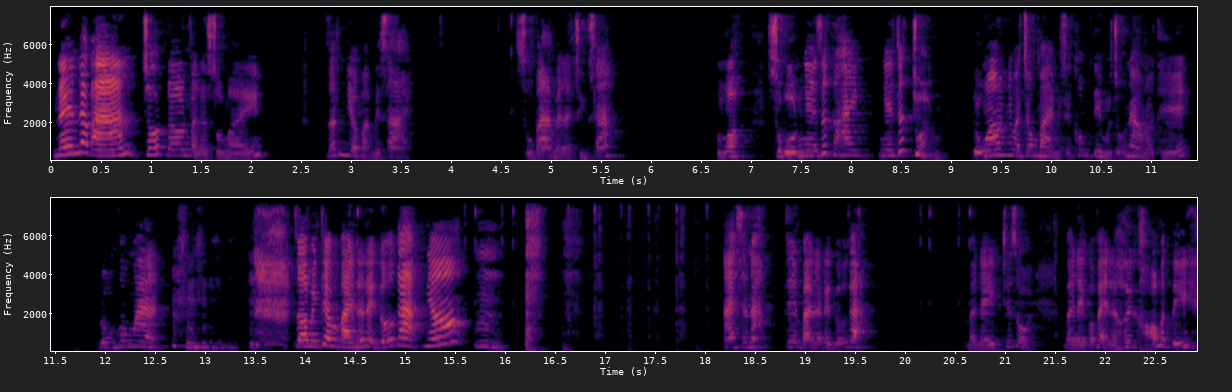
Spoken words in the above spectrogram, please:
Nên đáp án chốt đơn phải là số mấy? Rất nhiều bạn mới sai. Số 3 mới là chính xác. Đúng không? Số 4 nghe rất hay nghe rất chuẩn đúng không? Nhưng mà trong bài mình sẽ không tìm một chỗ nào nói thế đúng không ạ? À? rồi mình thêm một bài nữa để gỡ gạc nhá. Ừ. ai xem nào? Thêm bài nữa để gỡ gạc. Bài này chết rồi. Bài này có vẻ là hơi khó một tí.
